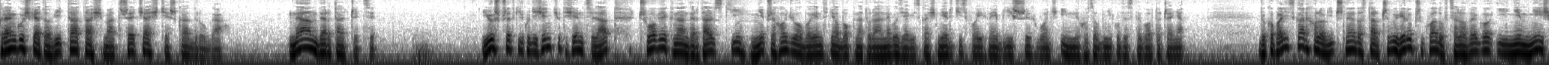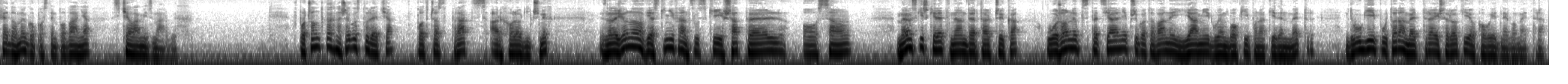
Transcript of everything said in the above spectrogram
kręgu światowita, taśma trzecia, ścieżka druga. Neandertalczycy Już przed kilkudziesięciu tysięcy lat człowiek neandertalski nie przechodził obojętnie obok naturalnego zjawiska śmierci swoich najbliższych bądź innych osobników ze swego otoczenia. Wykopaliska archeologiczne dostarczyły wielu przykładów celowego i nie mniej świadomego postępowania z ciałami zmarłych. W początkach naszego stulecia, podczas prac archeologicznych, Znaleziono w jaskini francuskiej Chapelle au Saint męski szkielet neandertalczyka ułożony w specjalnie przygotowanej jamie głębokiej ponad 1 metr, długiej 1,5 metra i szerokiej około 1 metra.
